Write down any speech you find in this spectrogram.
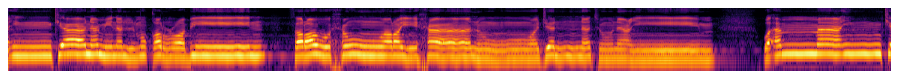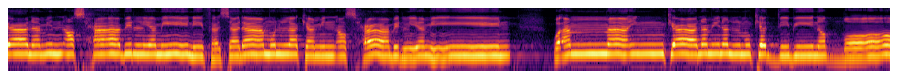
إن كان من المقربين فروح وريحان وجنة نعيم. وأما إن كان من أصحاب اليمين فسلام لك من أصحاب اليمين. وأما إن كان من المكذبين الضالين.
